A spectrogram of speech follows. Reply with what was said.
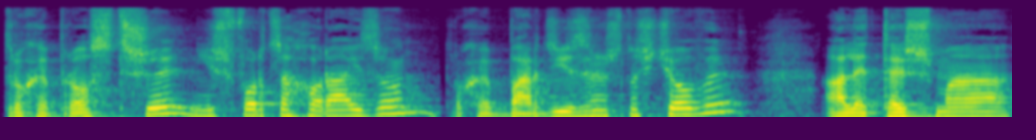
trochę prostszy niż Forza Horizon, trochę bardziej zręcznościowy, ale też ma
